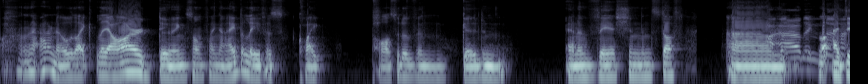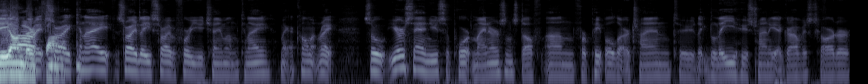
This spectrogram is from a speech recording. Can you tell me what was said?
I don't know, like they are doing something I believe is quite positive and good and innovation and stuff. Um, Um, like, but no, I do ha- alright, understand. sorry, can I? Sorry, Lee. Sorry, before you chime in, can I make a comment? Right. So you're saying you support miners and stuff, and for people that are trying to, like Lee, who's trying to get a graphics card, or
